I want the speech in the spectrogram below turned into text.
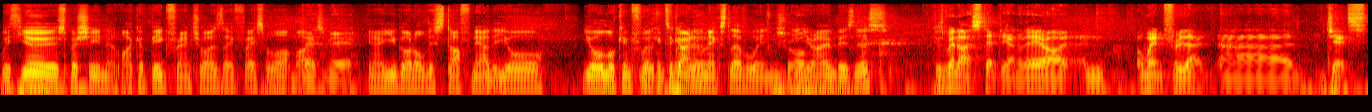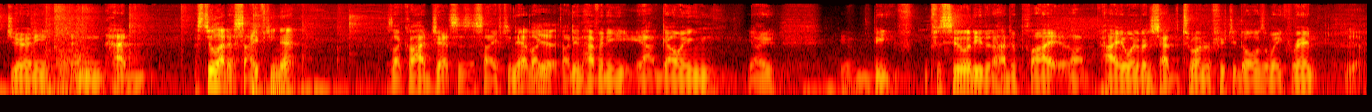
with you, especially in like a big franchise, they face a lot. But Best, yeah. you know, you got all this stuff now that you're you're looking for Looking to for go to to the next level in, sure. in your own business. because when I stepped out of there, I and I went through that uh, Jets journey and had I still had a safety net. It was like I had Jets as a safety net. Like Yeah. I didn't have any outgoing, you know, you know, big facility that I had to play like pay or whatever. I just had the two hundred fifty dollars a week rent. Yeah.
